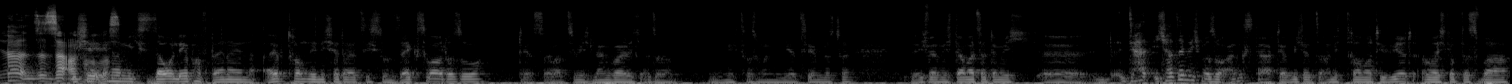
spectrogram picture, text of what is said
ja, sa- sag auch ich schon was. erinnere mich sau lebhaft an einen Albtraum, den ich hatte, als ich so sechs war oder so. Der ist aber ziemlich langweilig, also nichts, was man hier erzählen müsste. Ich weiß nicht, damals hat er mich. Äh, der ich hatte nicht mal so Angst da. Der hat mich jetzt auch nicht traumatisiert, aber ich glaube, das war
